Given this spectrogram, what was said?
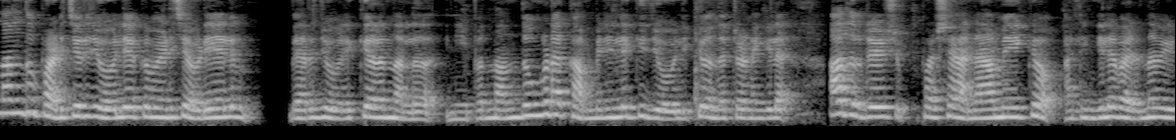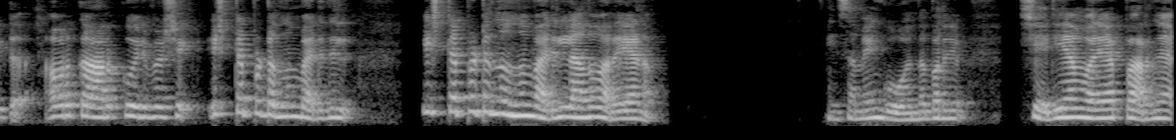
നന്ദു പഠിച്ചൊരു ജോലിയൊക്കെ മേടിച്ച് എവിടെയാലും വേറെ ജോലിക്ക് കയറാൻ നല്ലത്. ഇനിയിപ്പം നന്ദും കൂടെ കമ്പനിയിലേക്ക് ജോലിക്ക് വന്നിട്ടുണ്ടെങ്കിൽ അതൊരു പക്ഷെ അനാമയ്ക്കോ അല്ലെങ്കിൽ വരുന്ന വീട്ട് അവർക്ക് ആർക്കും ഒരു പക്ഷെ ഇഷ്ടപ്പെട്ടൊന്നും വരുന്നില്ല. ഇഷ്ടപ്പെട്ടൊന്നും വരില്ല എന്ന് പറയണം. ഈ സമയം ഗോവിന്ദൻ പറഞ്ഞു ശരിയാ മോനെ പറഞ്ഞ്.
